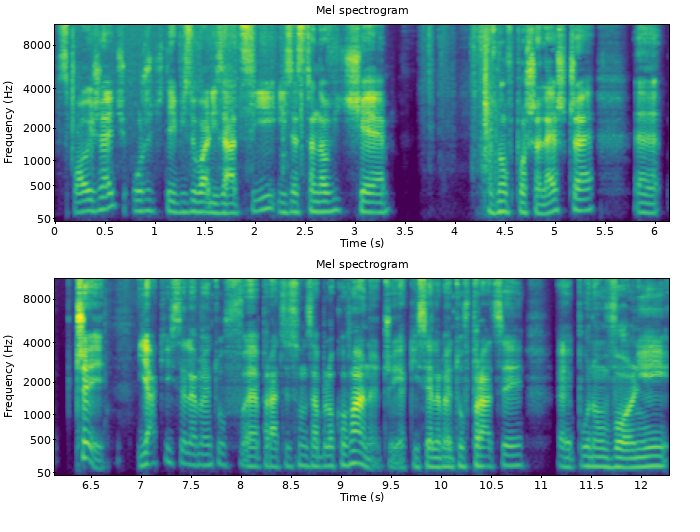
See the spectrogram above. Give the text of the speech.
spojrzeć, użyć tej wizualizacji i zastanowić się, znów poszeleszcze, e, czy jakieś z elementów pracy są zablokowane, czy jakieś z elementów pracy płyną wolniej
